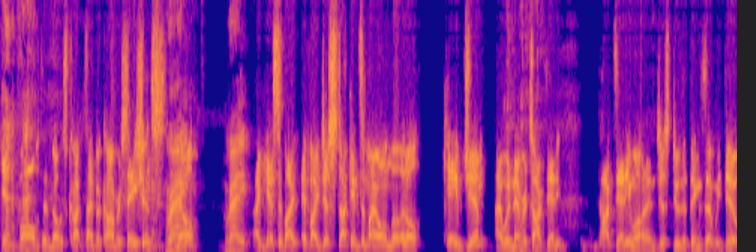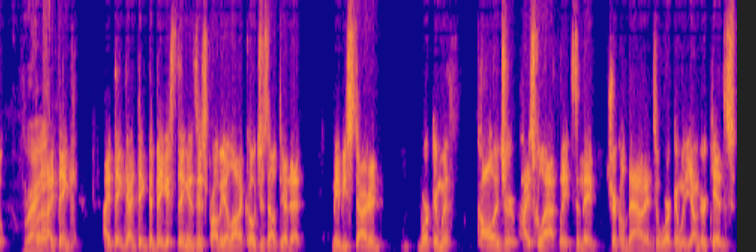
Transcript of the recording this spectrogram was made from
get involved in those co- type of conversations. Right. You know, Right. I guess if I if I just stuck into my own little cave gym, I would never talk to any talk to anyone and just do the things that we do. Right. But I think I think I think the biggest thing is there's probably a lot of coaches out there that maybe started working with college or high school athletes and they've trickled down into working with younger kids.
